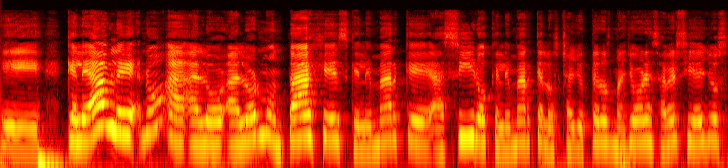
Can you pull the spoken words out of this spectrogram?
eh, que le hable, ¿no? A, a, Montajes, que le marque a Ciro, que le marque a los chayoteros mayores, a ver si ellos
